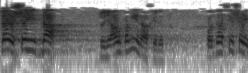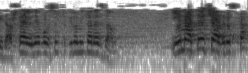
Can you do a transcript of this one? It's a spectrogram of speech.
To je šehid na dunjalu pa nije na ahiretu. Kod nas je šehid. A šta je u njegovom srcu bilo mi to ne znamo. I ima treća vrsta,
